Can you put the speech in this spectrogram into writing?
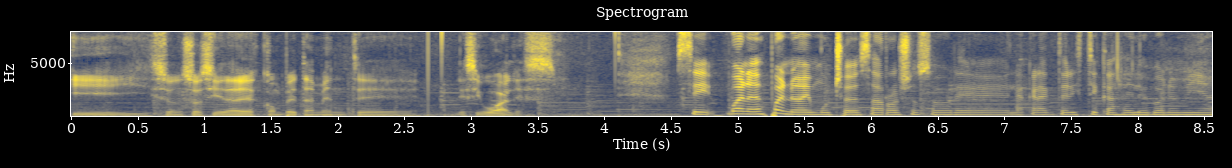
Y son sociedades completamente desiguales. Sí, bueno, después no hay mucho desarrollo sobre las características de la economía.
